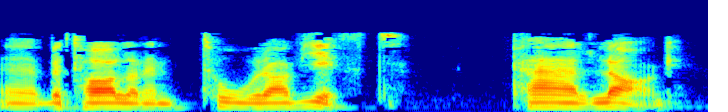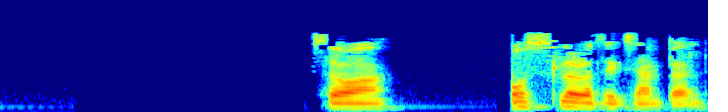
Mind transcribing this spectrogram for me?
eh, betalar en toravgift per lag. Så Oslo då till exempel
